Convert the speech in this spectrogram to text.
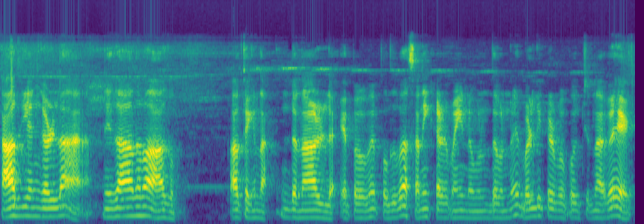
காரியங்கள்லாம் நிதானமாக ஆகும். பார்த்திங்கன்னா இந்த நாளில் எப்போவுமே பொதுவாக சனிக்கிழமைன்னு வந்தவுடனே வெள்ளிக்கிழமை போச்சுன்னாவே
